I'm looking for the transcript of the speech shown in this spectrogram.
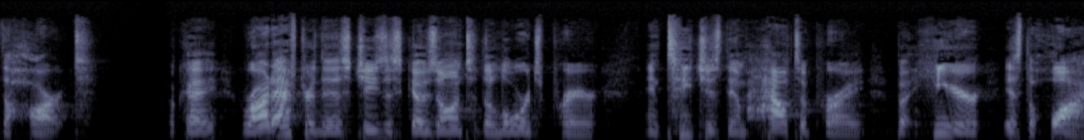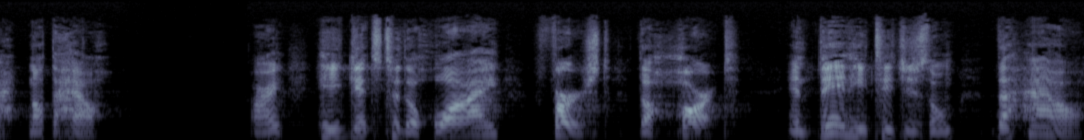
the heart. Okay? Right after this, Jesus goes on to the Lord's Prayer and teaches them how to pray. But here is the why, not the how. All right? He gets to the why first, the heart, and then he teaches them the how.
